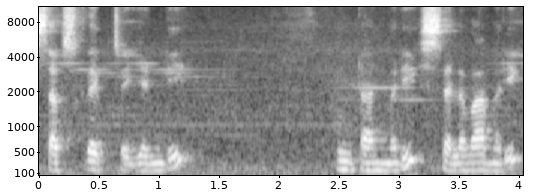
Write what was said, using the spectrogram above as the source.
సబ్స్క్రైబ్ చేయండి ఉంటాను మరి. సెలవా మరి?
